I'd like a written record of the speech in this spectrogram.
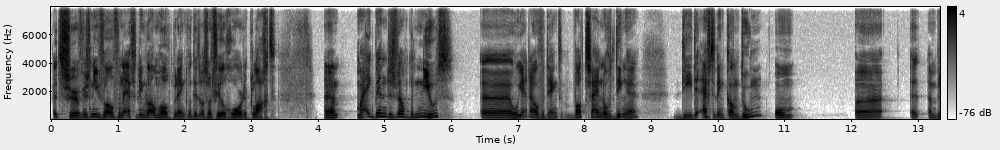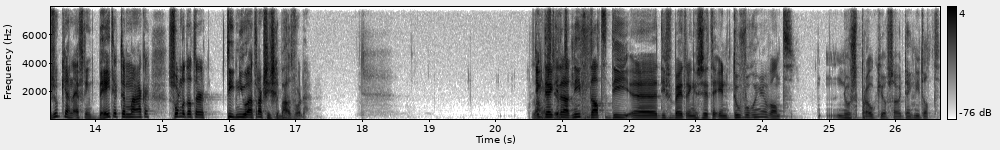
het serviceniveau van de Efteling wel omhoog brengt. Want dit was een veel gehoorde klacht. Ehm, maar ik ben dus wel benieuwd eh, hoe jij daarover denkt. Wat zijn nog dingen die de Efteling kan doen om eh, het- een bezoekje aan de Efteling beter te maken, zonder dat er tien nieuwe attracties gebouwd worden? Ik denk inderdaad niet dat die, eh, die verbeteringen zitten in toevoegingen, want een nieuw sprookje of zo, ik denk niet dat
